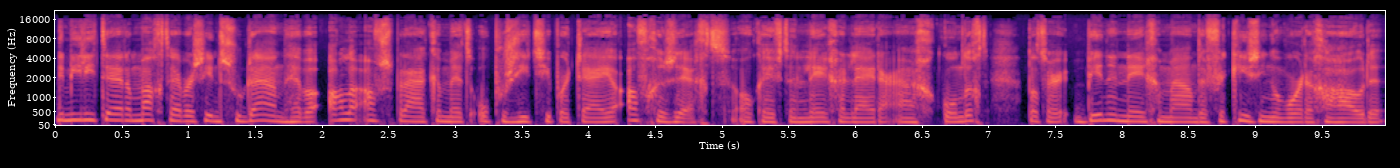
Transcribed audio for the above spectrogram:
De militaire machthebbers in Soedan hebben alle afspraken met oppositiepartijen afgezegd. Ook heeft een legerleider aangekondigd dat er binnen negen maanden verkiezingen worden gehouden.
